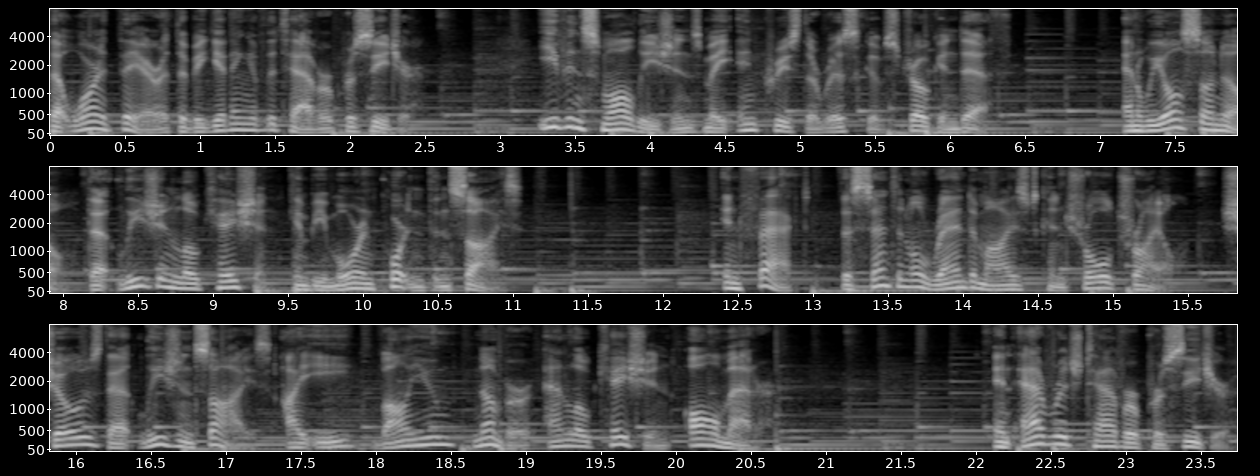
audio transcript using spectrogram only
that weren't there at the beginning of the TAVR procedure. Even small lesions may increase the risk of stroke and death. And we also know that lesion location can be more important than size. In fact, the Sentinel randomized controlled trial shows that lesion size, i.e. volume, number, and location all matter. An average TAVR procedure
